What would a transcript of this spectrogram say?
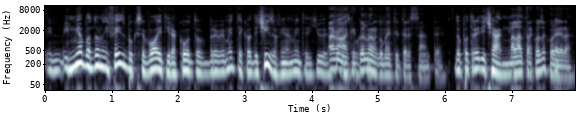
il, il mio abbandono di Facebook se vuoi ti racconto brevemente che ho deciso finalmente di chiudere Ah no, Facebook anche quello è un argomento interessante. dopo 13 anni Ma l'altra cosa qual era?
